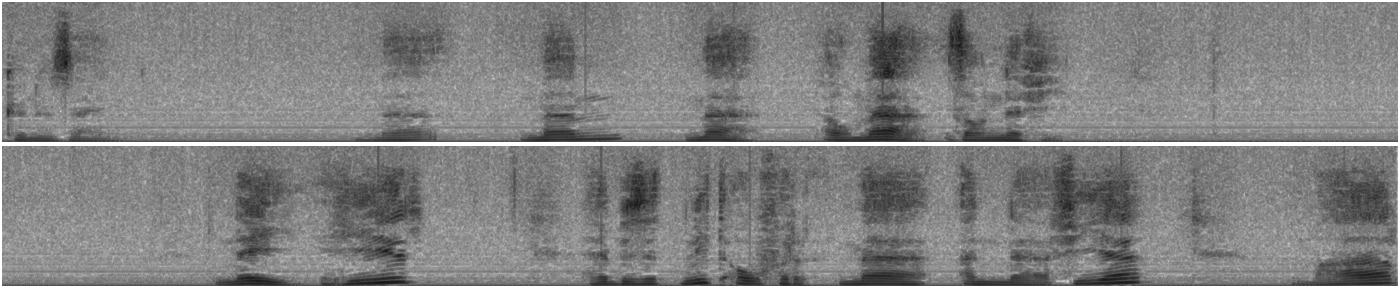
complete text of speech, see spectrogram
kunnen zijn. Ma, mem, ma. Oh, ma zou nafi. Nee, hier hebben ze het niet over ma en nafiya, maar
